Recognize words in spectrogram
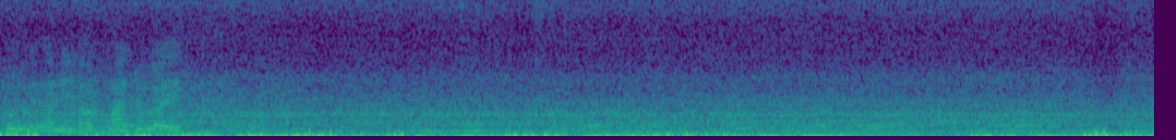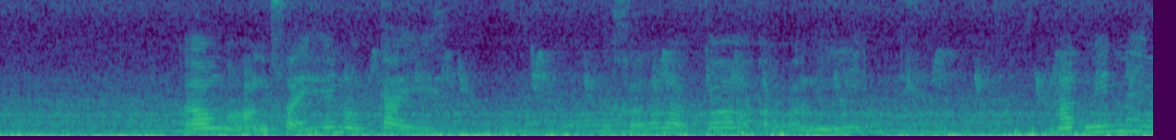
โอ้ยอันนี้ออกมาด้วย เอาหงอน ใส่ให้น้องไก่นะคะแล้วเราก็เอาอันนี้มัดนิดนึง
